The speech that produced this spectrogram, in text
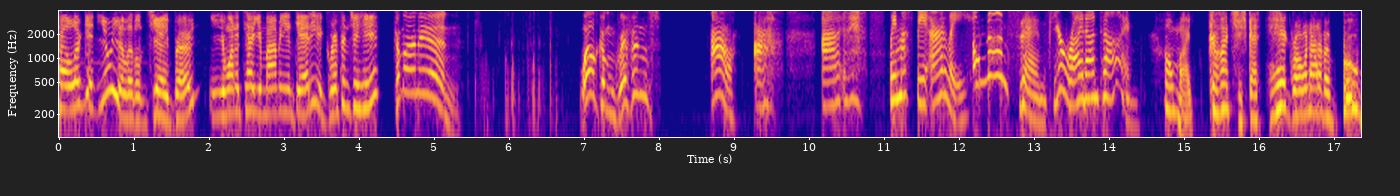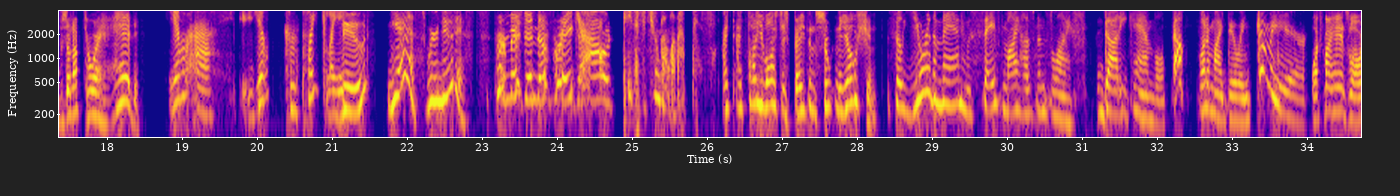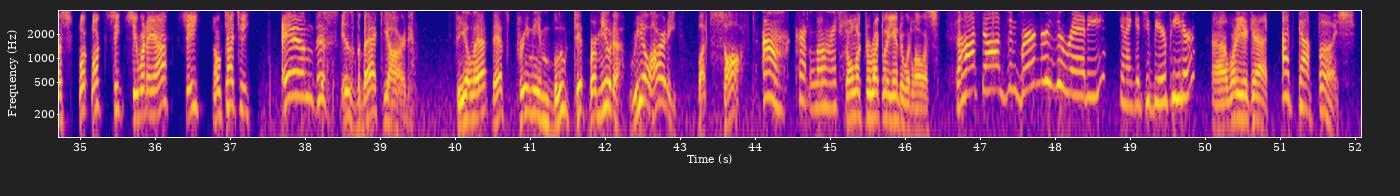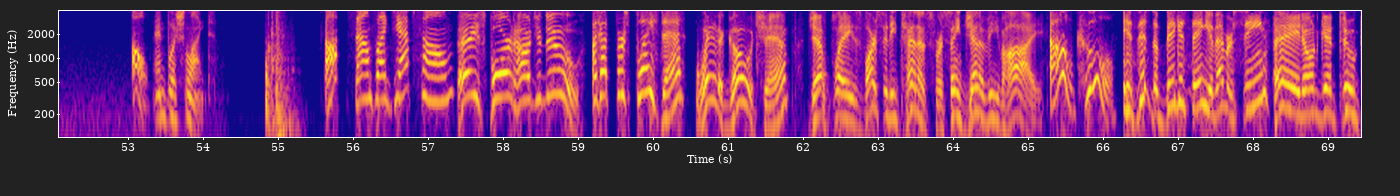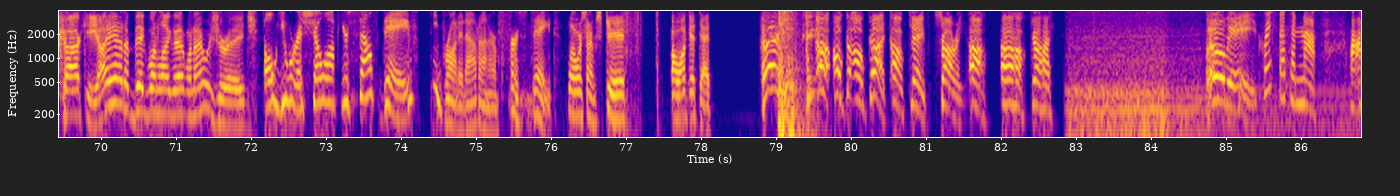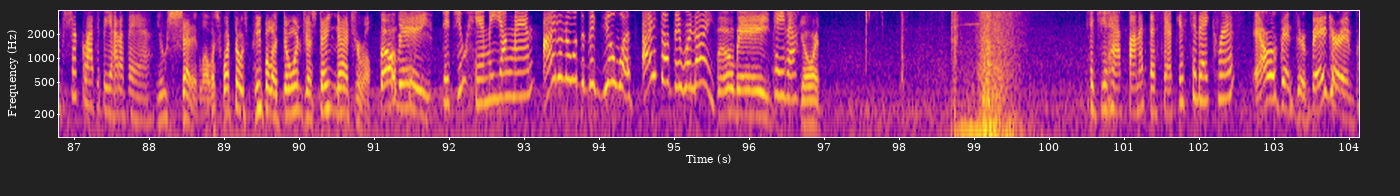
Well, look at you, you little jaybird. You want to tell your mommy and daddy the Griffins are here? Come on in. Welcome, Griffins. Oh, uh, uh, we must be early. Oh, nonsense. You're right on time. Oh my God, she's got hair growing out of her boobs and up to her head. You're, uh, you're completely... Nude? Yes, we're nudists. Permission to freak out. Peter, did you know about this? I, I thought he lost his bathing suit in the ocean. So you're the man who saved my husband's life. Dottie Campbell. Oh, what am I doing? Come here. Watch my hands, Lois. Look, look, see, see where they are? See? No touchy. And this is the backyard. Feel that? That's premium blue tip Bermuda. Real hardy, but soft. Oh, good lord. Don't look directly into it, Lois. The hot dogs and burgers are ready. Can I get you beer, Peter? Uh, what do you got? I've got Bush. Oh, and Bush Light. Oh, sounds like Jeff's home. Hey, sport, how'd you do? I got first place, Dad. Way to go, champ. Jeff plays varsity tennis for St. Genevieve High. Oh, cool. Is this the biggest thing you've ever seen? Hey, don't get too cocky. I had a big one like that when I was your age. Oh, you were a show-off yourself, Dave. He brought it out on our first date. Lois, I'm scared. Oh, I'll get that. Hey! Oh, oh, go- oh, God. Oh, Dave, sorry. Oh, oh, God. Boobies! Chris, that's enough. Well, I'm sure glad to be out of there. You said it, Lois. What those people are doing just ain't natural. Boobies! Did you hear me, young man? I don't know what the big deal was. I thought they were nice. Boobies! Peter, Do it. did you have fun at the circus today, Chris? Elephants are bigger in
